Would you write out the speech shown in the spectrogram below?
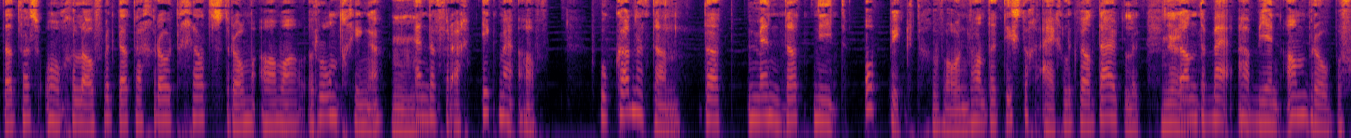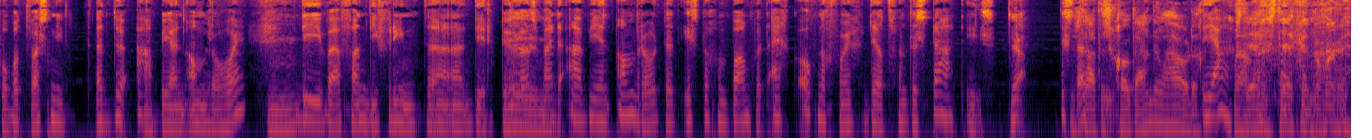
dat was ongelooflijk dat daar grote geldstromen allemaal rondgingen. Mm En dan vraag ik mij af, hoe kan het dan dat men dat niet oppikt gewoon. Want het is toch eigenlijk wel duidelijk. Dan de, bij ABN AMRO bijvoorbeeld was niet eh, de ABN AMRO hoor. Mhm. Die waarvan die vriend uh, directeur was. Maar de ABN AMRO, dat is toch een bank wat eigenlijk ook nog voor een gedeelte van de staat is. Ja. Dus de staat is een groot aandeelhouder. Ja. Sterker, sterker nog,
